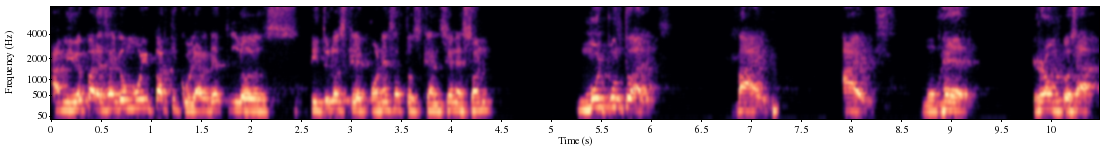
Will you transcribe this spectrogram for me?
a mí me parece algo muy particular de los títulos que le pones a tus canciones, son muy puntuales. Bye, Iris, Mujer, Rompo, o sea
